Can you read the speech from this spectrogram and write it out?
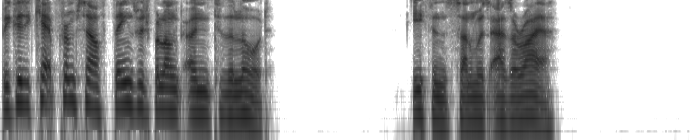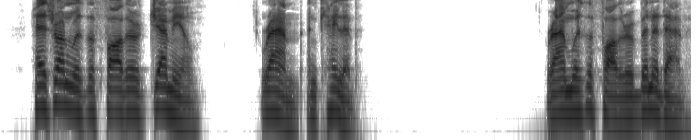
because he kept for himself things which belonged only to the Lord. Ethan's son was Azariah. Hezron was the father of Jamiel, Ram, and Caleb. Ram was the father of Binadab,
